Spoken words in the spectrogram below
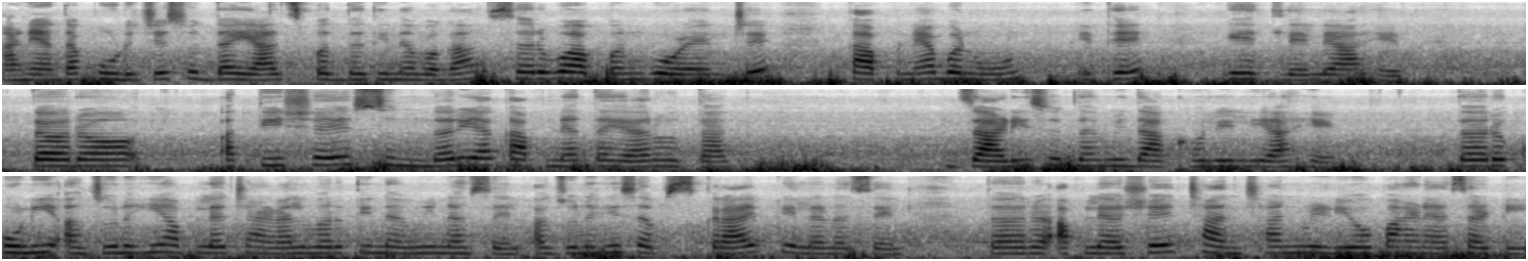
आणि आता पुढचे सुद्धा याच पद्धतीनं बघा सर्व आपण गोळ्यांचे कापण्या बनवून इथे घेतलेल्या आहेत. तर अतिशय सुंदर या कापण्या तयार होतात. जाडीसुद्धा मी दाखवलेली आहे. तर कोणी अजूनही आपल्या चॅनलवरती नवीन असेल अजूनही सबस्क्राईब केलं नसेल तर आपले असे छान छान व्हिडिओ पाहण्यासाठी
